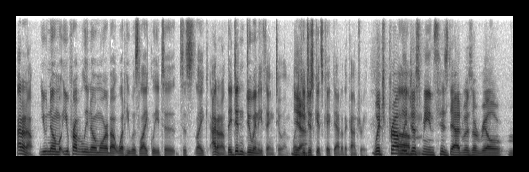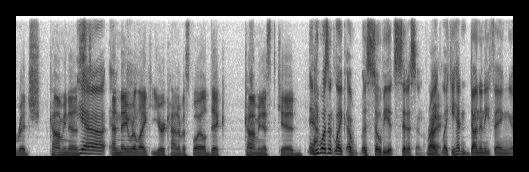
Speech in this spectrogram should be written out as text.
I don't know. You know, you probably know more about what he was likely to to like. I don't know. They didn't do anything to him. Like Yeah. he just gets kicked out of the country. Which probably Um, just means his dad was a real rich communist. Yeah, And, they were like, you're kind of a spoiled dick communist kid. and he wasn't like a, a Soviet citizen, right? Right. Like he hadn't done anything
